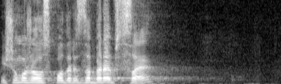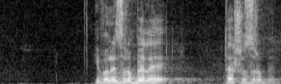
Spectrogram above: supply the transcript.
і що може господар забере все. І вони зробили те, що зробили.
